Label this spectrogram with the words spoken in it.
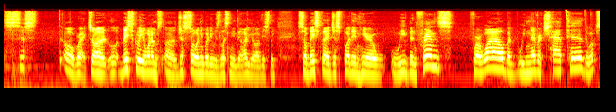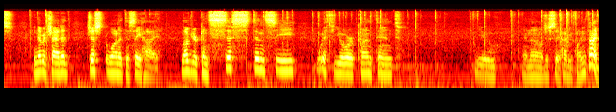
Consist. Oh, right. So uh, basically, what I'm uh, just so anybody who's listening to the audio, obviously. So basically, I just put in here. We've been friends for a while, but we never chatted. Whoops, we never chatted. Just wanted to say hi. Love your consistency with your content. You and now I'll just say, how do you find the time?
